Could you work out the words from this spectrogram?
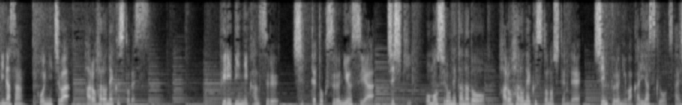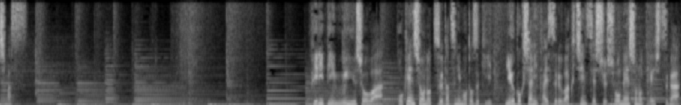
皆さん、こんにちは、ハロハロネクストです。フィリピンに関する知って得するニュースや知識、面白ネタなどをハロハロネクストの視点でシンプルにわかりやすくお伝えします。フィリピン運輸省は保健省の通達に基づき入国者に対するワクチン接種証明書の提出が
